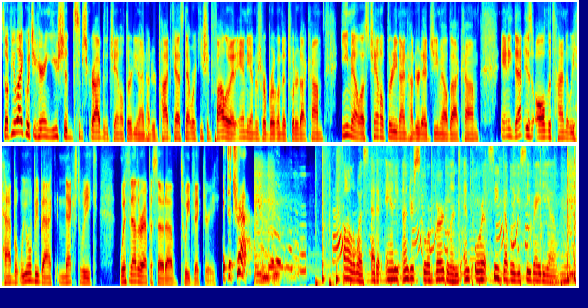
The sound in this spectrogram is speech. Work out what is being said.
So if you like what you're hearing, you should subscribe to the Channel 3900 Podcast Network. You should follow at Annie underscore Berglund at twitter.com. Email us, channel3900 at gmail.com. Annie, that is all the time that we have, but we will be back next week with another episode of Tweet Victory. It's a trap. Follow us at, at Annie underscore Berglund and or at CWC Radio.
